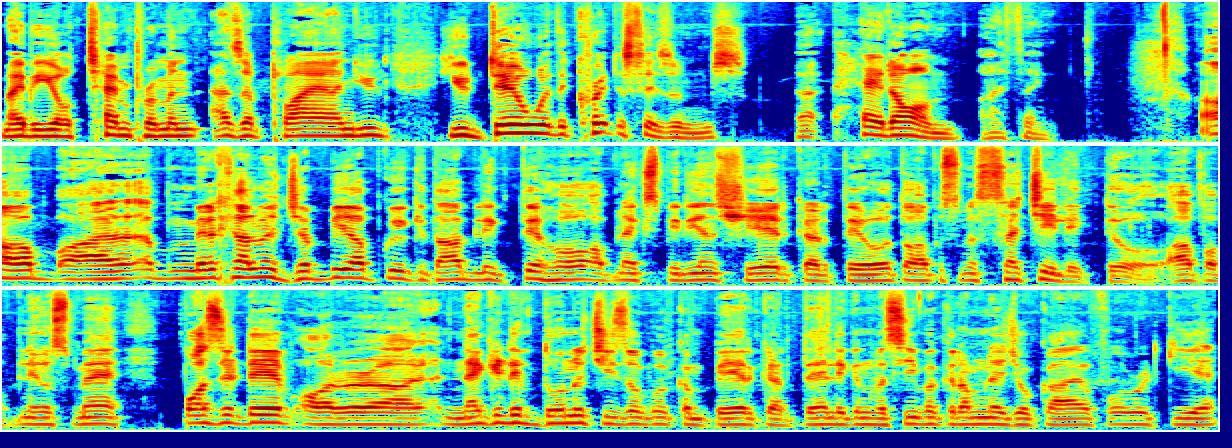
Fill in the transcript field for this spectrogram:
maybe your temperament as a player, and you you deal with the criticisms uh, head on. I think. Uh, uh, میرے خیال میں جب بھی آپ کوئی کتاب لکھتے ہو اپنا ایکسپیرینس شیئر کرتے ہو تو آپ اس میں سچ ہی لکھتے ہو آپ اپنے اس میں پازیٹیو اور uh, نگیٹو دونوں چیزوں کو کمپیئر کرتے ہیں لیکن وسیم اکرم نے جو کہا ہے فارورڈ کی ہے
